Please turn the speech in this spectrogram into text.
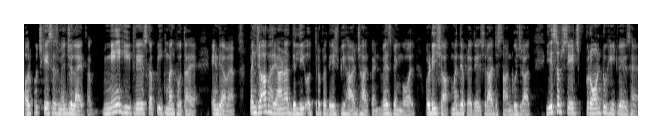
और कुछ केसेस में जुलाई तक। मई हीट वेव्स का पीक मंथ होता है इंडिया में। पंजाब, हरियाणा, दिल्ली, उत्तर प्रदेश, बिहार, झारखंड वेस्ट बंगाल उड़ीसा मध्य प्रदेश, राजस्थान, गुजरात, ये सब states prone to heat waves हैं।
